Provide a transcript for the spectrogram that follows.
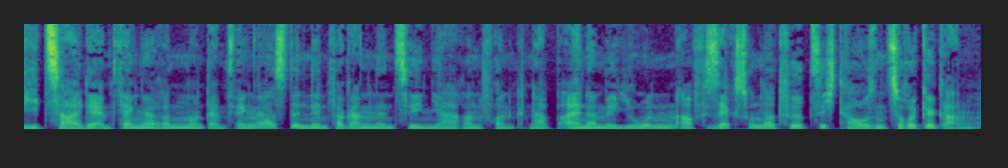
Die Zahl der Empfängerinnen und Empfänger ist in den vergangenen zehn Jahren von knapp einer Million auf 640.000 zurückgegangen.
